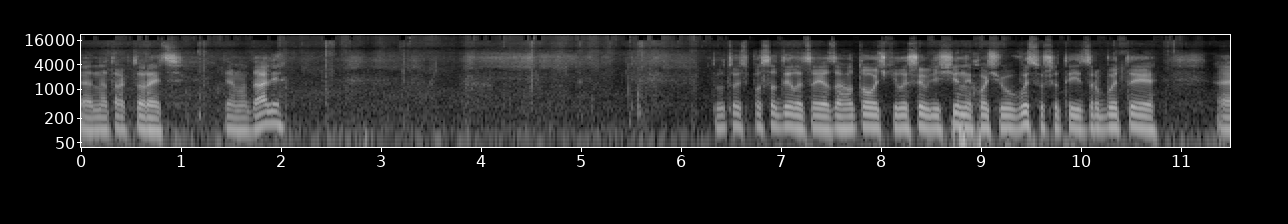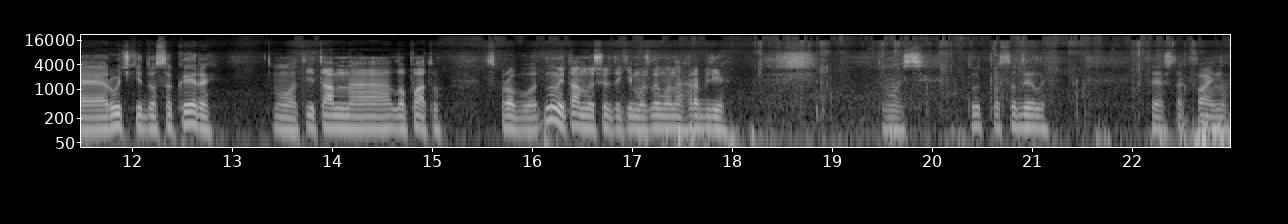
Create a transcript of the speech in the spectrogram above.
е, на тракторець. Йдемо далі. Тут ось посадили це я заготовочки лишив ліщини, хочу висушити і зробити е, ручки до сокири. От, і там на лопату спробувати. Ну і там лишив такі, можливо, на граблі. Ось. Тут посадили. Теж так файно.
